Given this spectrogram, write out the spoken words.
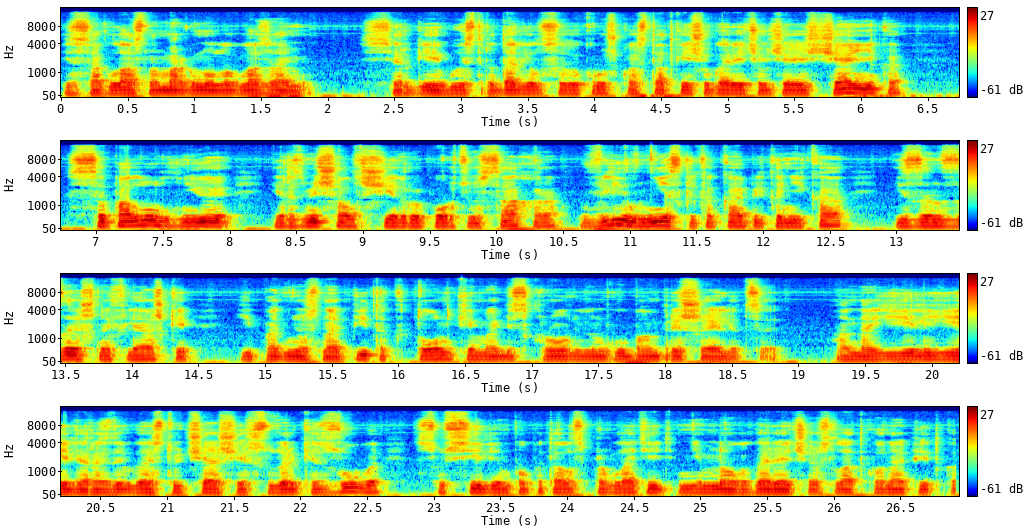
и согласно моргнула глазами. Сергей быстро долил в свою кружку остатки еще горячего чая из чайника, сыпанул в нее и размешал щедрую порцию сахара, влил несколько капель коньяка из НЗшной фляжки и поднес напиток к тонким обескровленным губам пришелицы. Она еле-еле, раздвигая стучащие в судороге зубы, с усилием попыталась проглотить немного горячего сладкого напитка.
